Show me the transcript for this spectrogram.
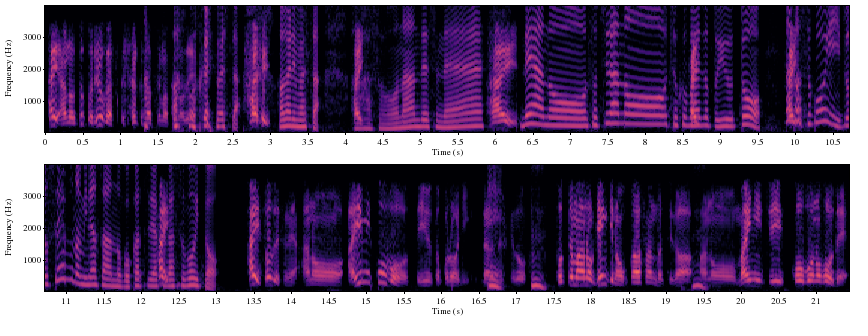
はい、あのちょっと量が少なくなってまあすので わ、かりました。はい、わかりました。はいあそうなんですね。はい、であのーそちらの直売所というと、はいなんかすごい女性部の皆さんのご活躍がすごいと。はい、そうですね、あのあゆみ工房っていうところになるんですけど、うん。とってもあの元気なお母さんたちが、うんあの毎日工房の方で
